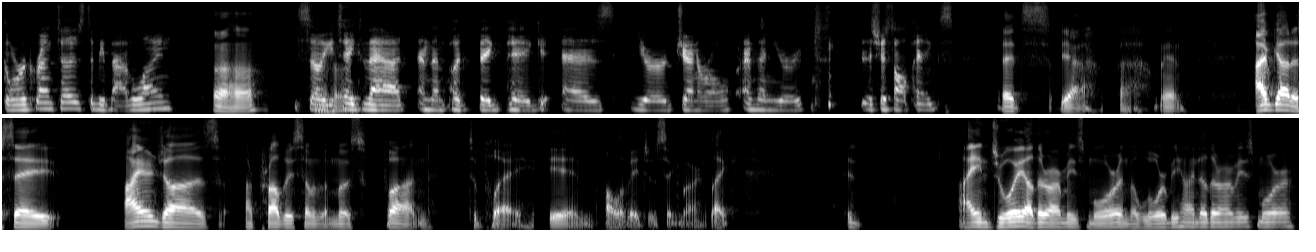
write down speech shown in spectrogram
Gore-gruntas to be battle line. uh huh. So you Uh-huh. take that and then put Big Pig as your general, and then you're it's just all pigs. It's yeah, uh, man. I've got to say, Iron Jaws are probably some of the most fun to play in all of Age of Sigmar. Like, it, I enjoy other armies more and the lore behind other armies more,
